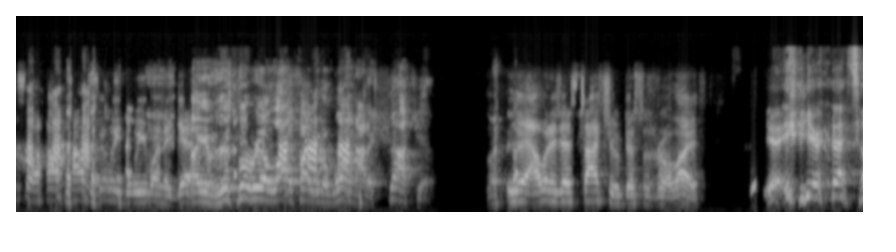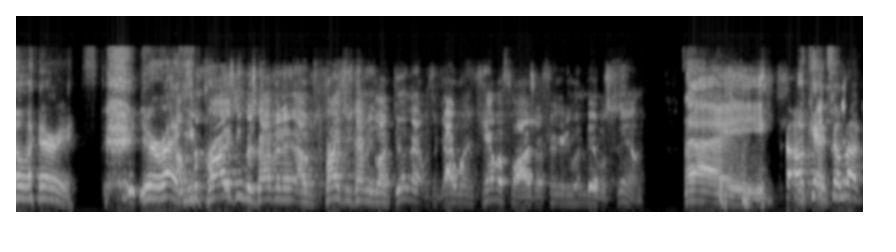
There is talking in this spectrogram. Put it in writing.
so how, how silly do we want to get? like if this were real life, I would have won. I'd have shot you. yeah, I would have just shot you if this was real life. Yeah, you're, that's hilarious. You're right. I'm You- surprised he was having. it. I'm surprised he's having luck doing that with a guy wearing camouflage. I figured he wouldn't be able to see him. Hey. okay, so look.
